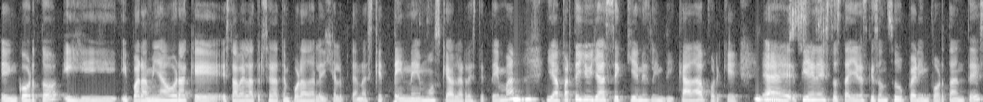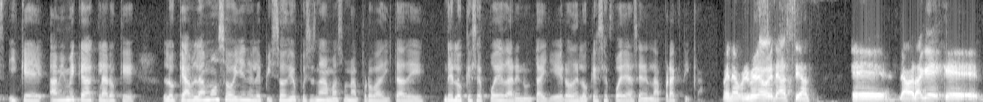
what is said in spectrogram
en corto y, para mí ahora que estaba en la tercera temporada le dije a Lupita, no, es que tenemos que hablar de este tema y aparte yo ya sé quién es la indicada porque eh, tiene estos talleres que son súper importantes y que a mí me queda claro que lo que hablamos hoy en el episodio pues es nada más una probadita de, de lo que se puede dar en un taller o de lo que se puede hacer en la práctica. Bueno, primero gracias. Eh, la verdad que,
